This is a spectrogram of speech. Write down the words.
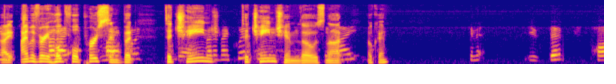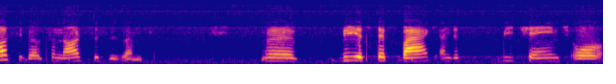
I I'm a very But I- hopeful person, but to yeah, but change to change is, him though is not I- okay. Can I, is that possible to narcissism uh, be a step back and just be changed or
